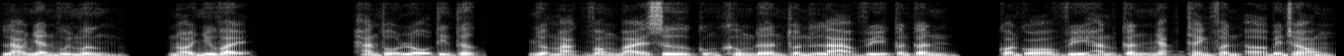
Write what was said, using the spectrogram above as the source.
Lao nhân vui mừng, nói như vậy. Hắn thổ lộ tin tức nhuộm mạc vong bái sư cũng không đơn thuần là vì cân cân, còn có vì hắn cân nhắc thành phần ở bên trong.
